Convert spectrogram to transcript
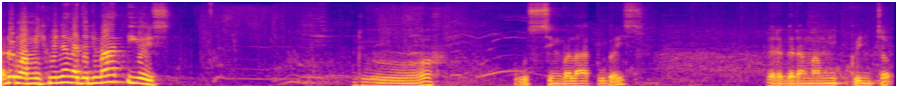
aduh mamikunya nggak jadi mati guys. Aduh pusing balaku guys. Gara-gara mami queen cok.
